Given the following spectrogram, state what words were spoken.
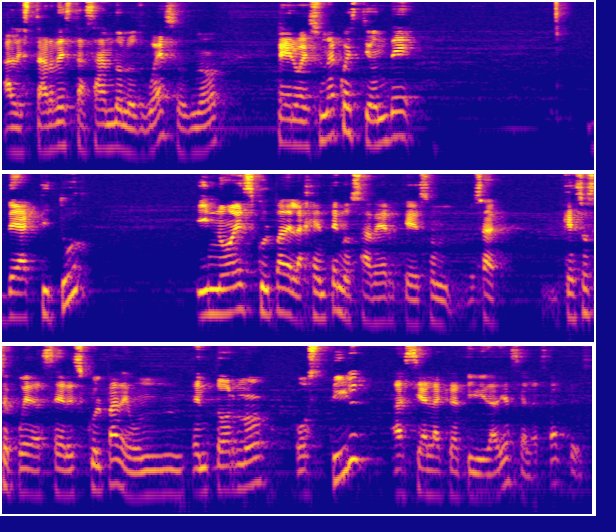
al estar destazando los huesos, ¿no? Pero es una cuestión de, de actitud y no es culpa de la gente no saber que eso, o sea, que eso se puede hacer, es culpa de un entorno hostil hacia la creatividad y hacia las artes.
